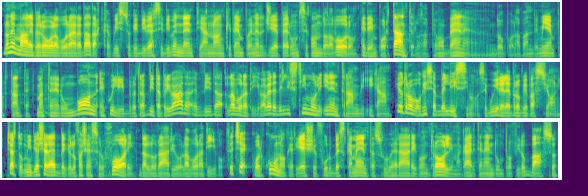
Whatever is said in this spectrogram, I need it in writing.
Non è male però lavorare ad ATAC, visto che diversi dipendenti hanno anche tempo e energie per un secondo lavoro. Ed è importante, lo sappiamo bene, dopo la pandemia è importante mantenere un buon equilibrio tra vita privata e vita lavorativa, avere degli stimoli in entrambi i campi. Io trovo che sia bellissimo seguire le proprie passioni. Certo, mi piacerebbe che lo facessero fuori dall'orario lavorativo. Se c'è qualcuno che riesce furbescamente a superare i controlli, magari tenendo un profilo basso,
